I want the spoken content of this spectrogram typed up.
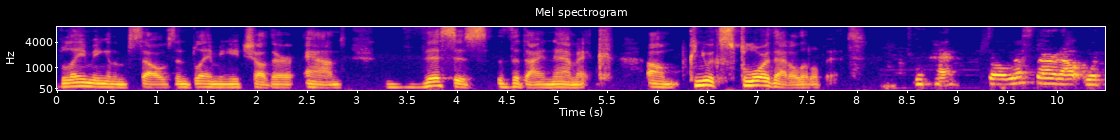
blaming themselves and blaming each other, and this is the dynamic. Um, can you explore that a little bit? Okay. So let's start out with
